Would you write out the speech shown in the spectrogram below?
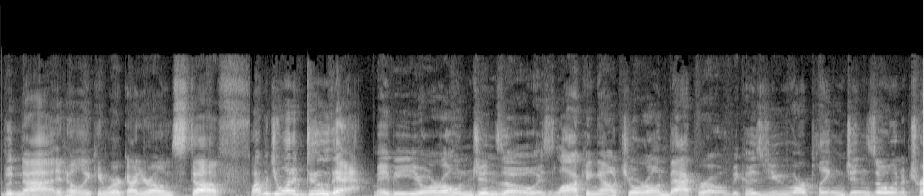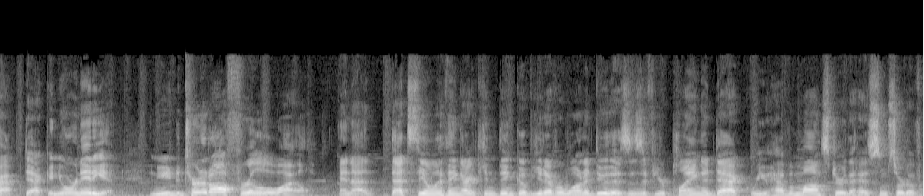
But nah, it only can work on your own stuff. Why would you want to do that? Maybe your own Jinzo is locking out your own back row because you are playing Jinzo in a trap deck and you're an idiot and you need to turn it off for a little while. And uh, that's the only thing I can think of you'd ever want to do this is if you're playing a deck where you have a monster that has some sort of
